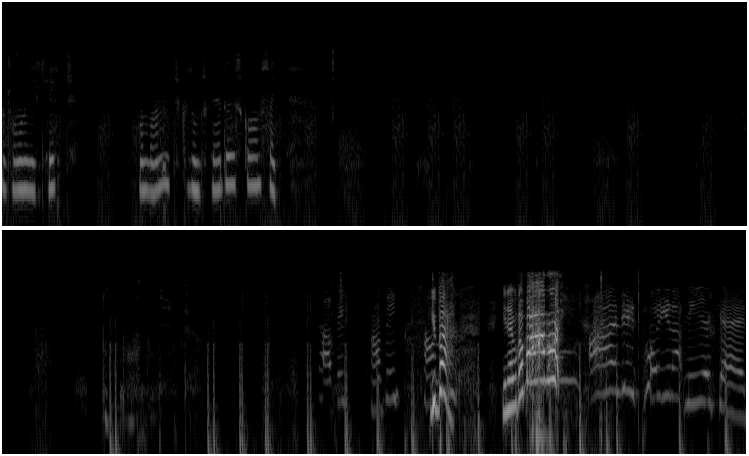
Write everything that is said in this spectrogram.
I don't want to get kicked. I'm banned because I'm scared of this. It's like. They've both been kicked. Abby, You back? You never got back! And he's pointing at me again.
